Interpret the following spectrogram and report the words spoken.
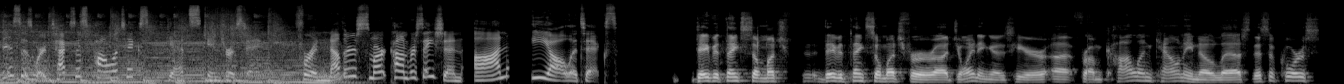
This is where Texas politics gets interesting. For another smart conversation on Y'all-itics. David, thanks so much. David, thanks so much for uh, joining us here uh, from Collin County, no less. This, of course,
